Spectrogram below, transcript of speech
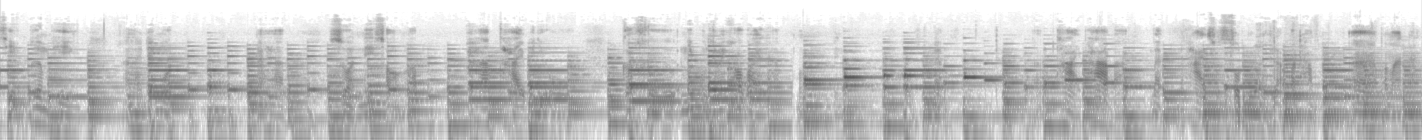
เสียงเพิ่มเพลงอะไรได้หมดนะครับ ส่วนที่สองครับภาพถ่ายวิดีโอ ก็คืออันนี้ผมจะไม่เข้าไปนะครับ มันเป็นแบบถ่ายภาพครับแบบถ่ายสดๆเลยแล้วมาทำอ่าประมาณนั้น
